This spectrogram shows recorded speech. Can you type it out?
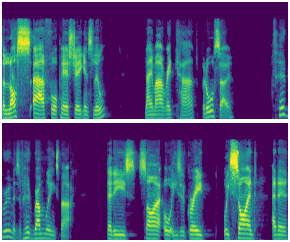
the loss uh, for PSG against Lille, Neymar red card, but also I've heard rumours, I've heard rumblings, Mark, that he's signed or he's agreed we signed an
